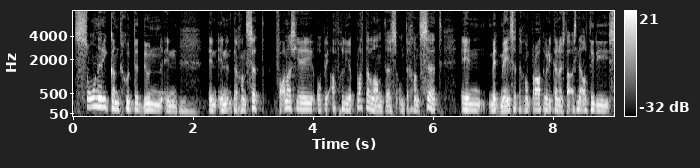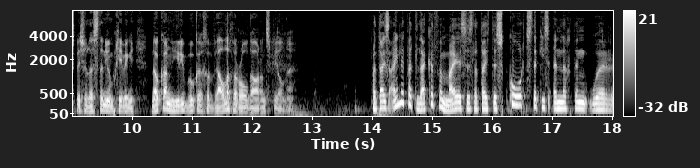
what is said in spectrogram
sonder die kind goed te doen en hmm. en en te gaan sit. Veral as jy op die afgeleë platteland is om te gaan sit en met mense te gaan praat oor die kinders. Daar is nie altyd die spesialiste in die omgewing nie. Nou kan hierdie boeke 'n geweldige rol daarin speel nê Wat hy's eintlik wat lekker vir my is is dat hy dis kort stukkies inligting oor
